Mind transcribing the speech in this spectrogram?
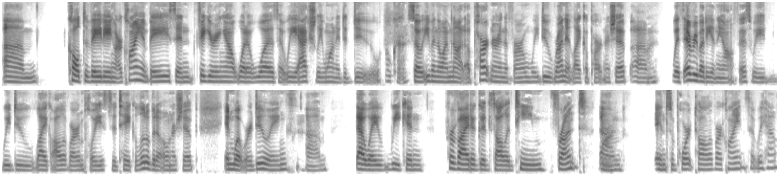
um cultivating our client base and figuring out what it was that we actually wanted to do Okay. so even though i'm not a partner in the firm we do run it like a partnership um Right. with everybody in the office we we do like all of our employees to take a little bit of ownership in what we're doing um that way we can provide a good solid team front um, Right. And support to all of our clients that we have.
